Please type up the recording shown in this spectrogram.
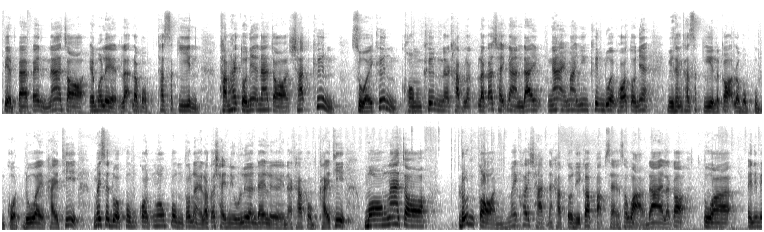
เปลี่ยนแปลงเป็นหน้าจอ AMOLED และระบบทัชสกรีนทำให้ตัวนี้หน้าจอชัดขึ้น สวยขึ้นคมขึ้นนะครับแล้วแล้วก็ใช้งานได้ง่ายมากยิ่งขึ้นด้วย เพราะว่าตัวนี้มีทั้งทัชสกรีนแล้วก็ระบบปุ่มกดด้วย ใครที่ไม่สะดวกปุ่มกดงงปุ่มตัวไหนเราก็ใช้นิ้วเลื่อนได้เลยนะครับผมใครที่มองหน้าจอรุ่นก่อนไม่ค่อยชัดนะครับ ตัวนี้ก็ปรับแสงสว่างได้ แล้วก็ตัวแอนิเม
